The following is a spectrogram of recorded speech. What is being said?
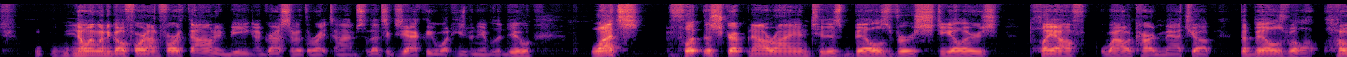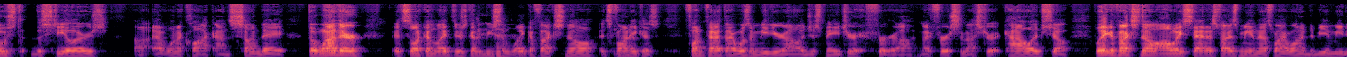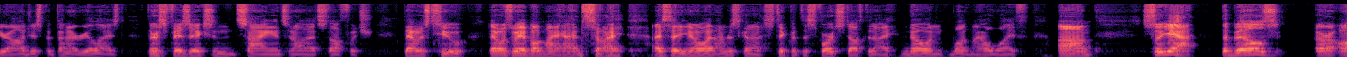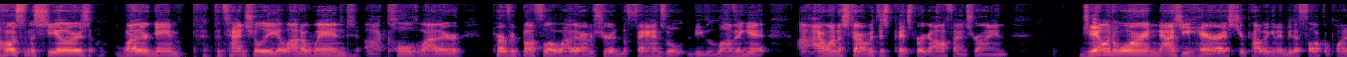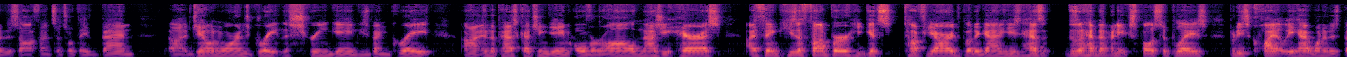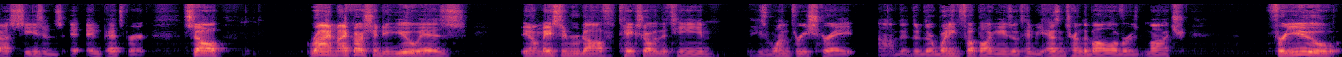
knowing when to go for it on fourth down and being aggressive at the right time. So that's exactly what he's been able to do. Let's flip the script now, Ryan, to this Bills versus Steelers playoff wild card matchup. The Bills will host the Steelers uh, at one o'clock on Sunday. The weather, it's looking like there's going to be some lake effect snow. It's funny because, fun fact, I was a meteorologist major for uh, my first semester at college. So, lake effect snow always satisfies me, and that's why I wanted to be a meteorologist. But then I realized there's physics and science and all that stuff, which that was too that was way above my head. So I I said, you know what, I'm just gonna stick with the sports stuff that I know and love my whole life. Um, so yeah, the Bills are hosting the Steelers. Weather game potentially a lot of wind, uh, cold weather, perfect Buffalo weather. I'm sure the fans will be loving it. I, I want to start with this Pittsburgh offense, Ryan. Jaylen Warren, Najee Harris, you're probably going to be the focal point of this offense. That's what they've been. Uh, Jaylen Warren's great in the screen game. He's been great uh, in the pass catching game overall. Najee Harris, I think he's a thumper. He gets tough yards, but again, he hasn't doesn't have that many explosive plays. But he's quietly had one of his best seasons in, in Pittsburgh. So, Ryan, my question to you is, you know, Mason Rudolph takes over the team. He's won three straight. Um, they're, they're winning football games with him. He hasn't turned the ball over as much. For you,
